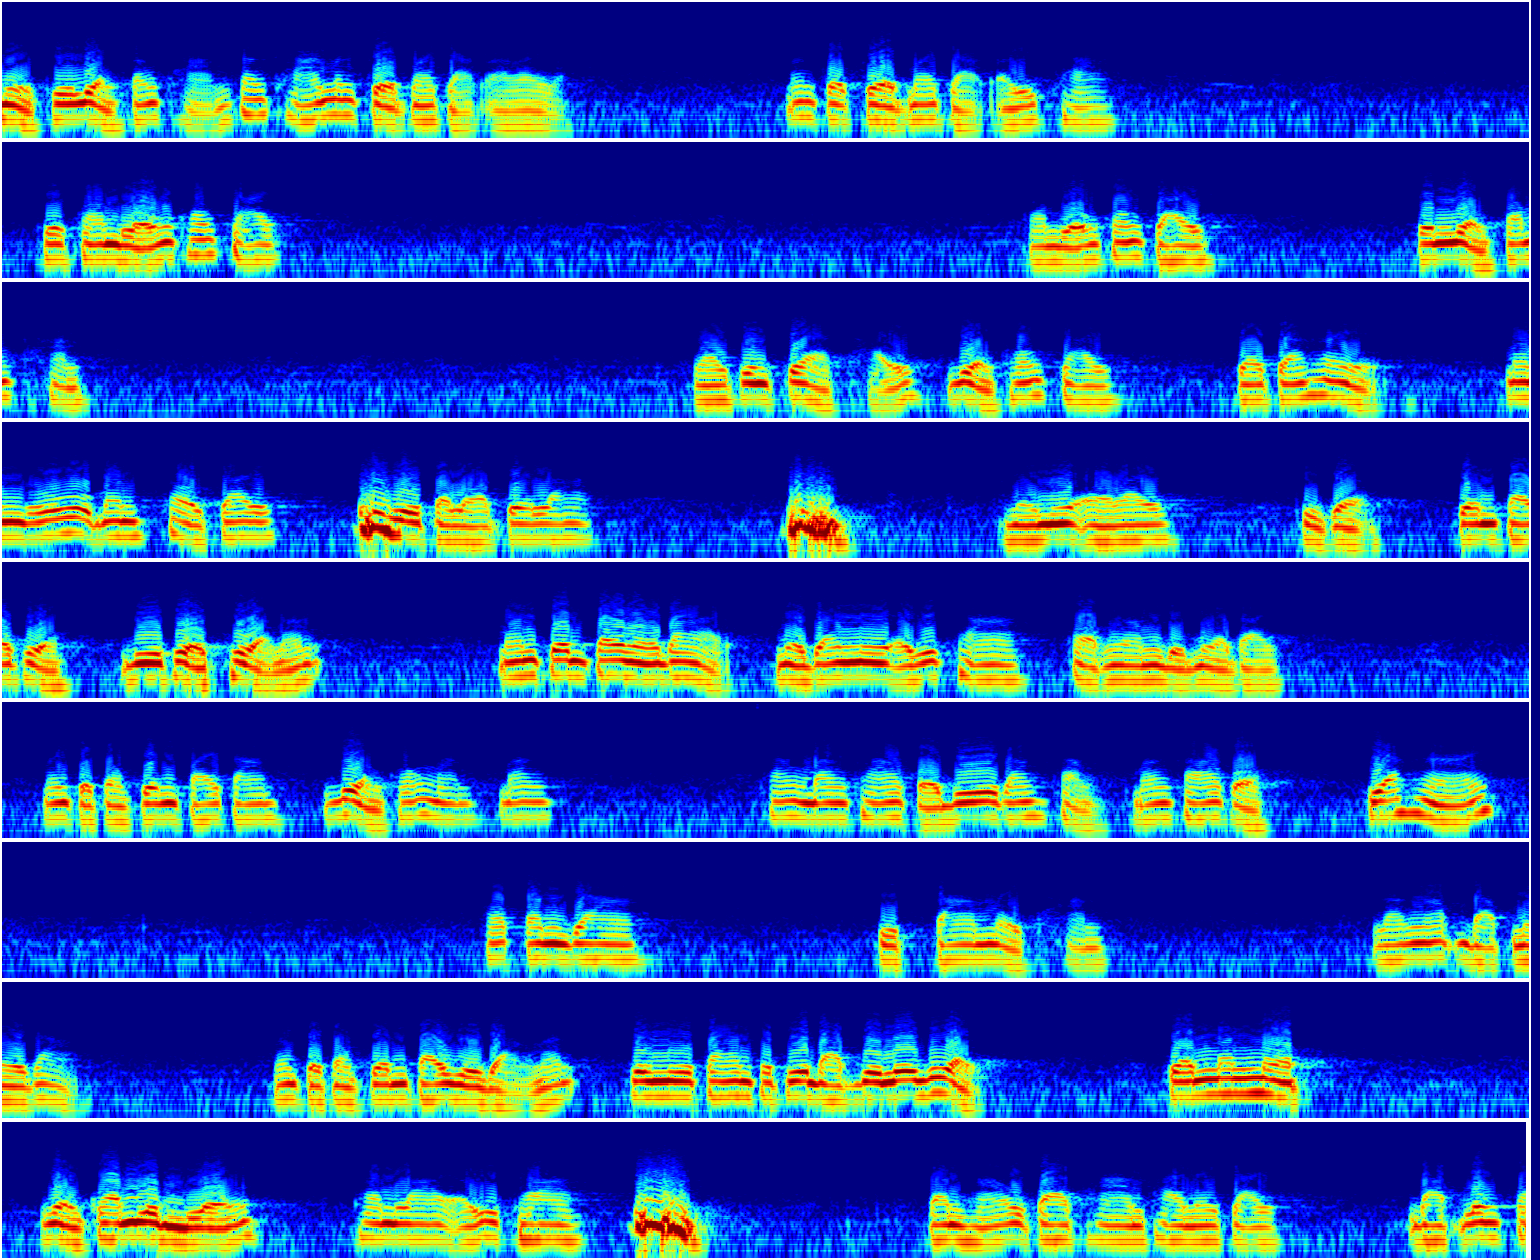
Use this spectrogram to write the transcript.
นี่คือเรื่องสังขารสังขารมันเกิดมาจากอะไรล่ะ มันก็เกิดมาจากอวิชชา คือความหลงของใจ ความหลงของใจ เป็นเรื่องสำคัญ เราจึงแก้ไขเรื่องของใจจะจะให้มันรู้มันเข้าใจอยู่ตลอดเวลาไม่มีอะไร ที่จะเป็นไปเพื่อดีเพื่อชั่วนั้น มันเป็นไปไม่ได้ เมื่อยังมีอวิชชาครอบงำอยู่เมื่อใด มันจะต้องเป็นไปตามเรื่องของมันบางทางบางคราวก็ดีบางสั่งบางคราวก็เสียหาย เพราะปัญญาติดตามไม่ทันระงับดับไม่ได้มันจะต้องเป็นไปอยู่อย่างนั้น จึงมีการปฏิบัติอยู่เรื่อยๆจนมันหมดเรื่องความลุ่มหลงทำลายอวิชชาปัญหาอุปาทานภายในใจ ดับลงไป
